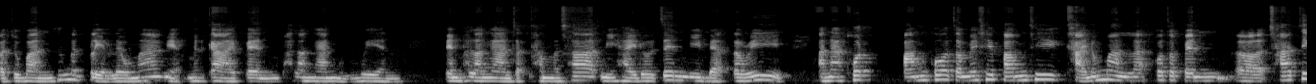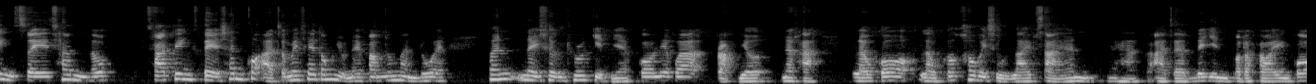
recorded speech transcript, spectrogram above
ปัจจุบัน ซึ่งมันเปลี่ยนเร็วมากเนี่ยมันกลายเป็นพลังงานหมุนเวียน เป็นพลังงานจากธรรมชาติ มีไฮโดรเจน มีแบตเตอรี่ อนาคตปั๊มก็จะไม่ใช่ปั๊มที่ขายน้ำมันละก็จะเป็น charging station แล้ว charging station ก็อาจจะไม่ใช่ต้องอยู่ในปั๊มน้ำมันด้วย เพราะฉะนั้นในเชิงธุรกิจเนี่ยก็เรียกว่าปรับเยอะนะคะ แล้วก็เราก็เข้าไปสู่ life scienceนะคะอาจจะได้ยินปตทเองก็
